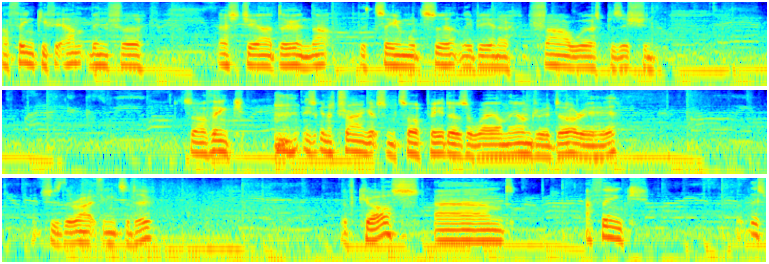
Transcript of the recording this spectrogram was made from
I think if it hadn't been for SJR doing that, the team would certainly be in a far worse position. So I think he's going to try and get some torpedoes away on the Andrea Doria here, which is the right thing to do, of course. And I think at this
